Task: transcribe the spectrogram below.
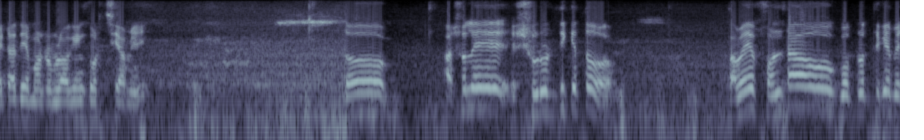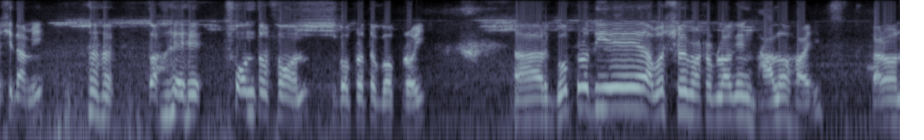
এটা দিয়ে মোটর ব্লগিং করছি আমি। তো আসলে শুরুর দিকে তো, তবে ফোনটাও গোপ্রোর থেকে বেশি দামি। তবে ফোন তো ফোন, গোপ্রো তো গোপ্রোই। আর গোপ্রো দিয়ে অবশ্যই মোটর ব্লগিং ভালো হয়। কারণ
